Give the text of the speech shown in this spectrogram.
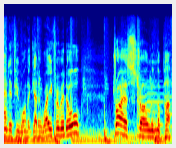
And if you want to get away from it all, try a stroll in the park.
